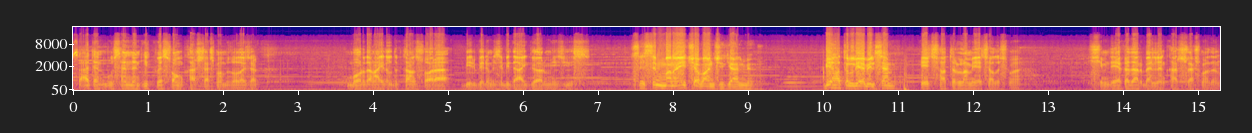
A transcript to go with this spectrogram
Zaten bu senden ilk ve son karşılaşmamız olacak. Buradan ayrıldıktan sonra birbirimizi bir daha görmeyeceğiz. Sesin bana hiç yabancı gelmiyor. Bir hatırlayabilsem, Hiç hatırlamaya çalışma. Şimdiye kadar benimle karşılaşmadın.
